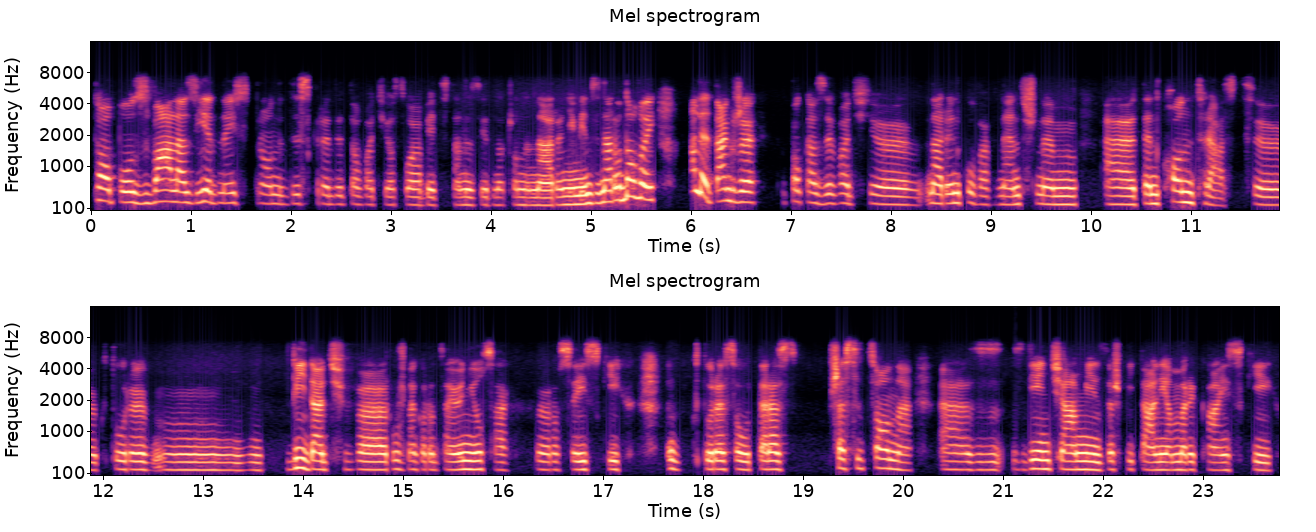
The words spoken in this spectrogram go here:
to pozwala z jednej strony dyskredytować i osłabiać Stany Zjednoczone na arenie międzynarodowej, ale także pokazywać e, na rynku wewnętrznym e, ten kontrast, który mm, widać w różnego rodzaju newsach rosyjskich, które są teraz przesycone e, zdjęciami ze szpitali amerykańskich,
